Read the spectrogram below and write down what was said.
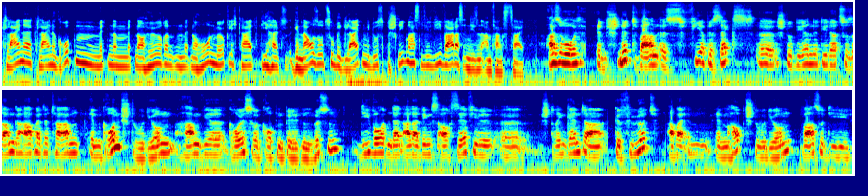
kleine, kleine Gruppen mit einem, mit einer höheren, mit einer hohen Möglichkeit, die halt genauso zu begleiten, wie du es beschrieben hast. Wie, wie war das in diesen Anfangszeiten? Also im Schnitt waren es vier bis sechs äh, Studierende, die da zusammengearbeitet haben. Im Grundstudium haben wir größere Gruppen bilden müssen. Die wurden dann allerdings auch sehr viel äh, stringenter geführt. Aber im, im Hauptstudium war so die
